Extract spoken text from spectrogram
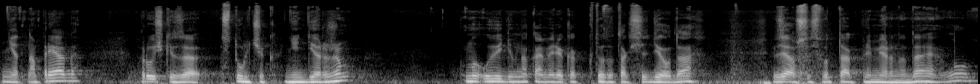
нет напряга. Ручки за стульчик не держим. Мы увидим на камере, как кто-то так сидел, да, взявшись вот так примерно, да. Ну,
